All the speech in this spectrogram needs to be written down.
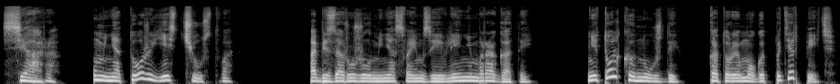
Сиара, у меня тоже есть чувства, обезоружил меня своим заявлением рогатый. Не только нужды, которые могут потерпеть.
